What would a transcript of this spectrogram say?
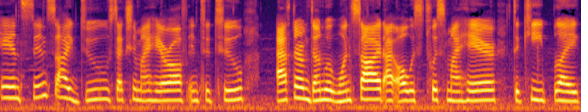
and since I do section my hair off into two after I'm done with one side I always twist my hair to keep like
